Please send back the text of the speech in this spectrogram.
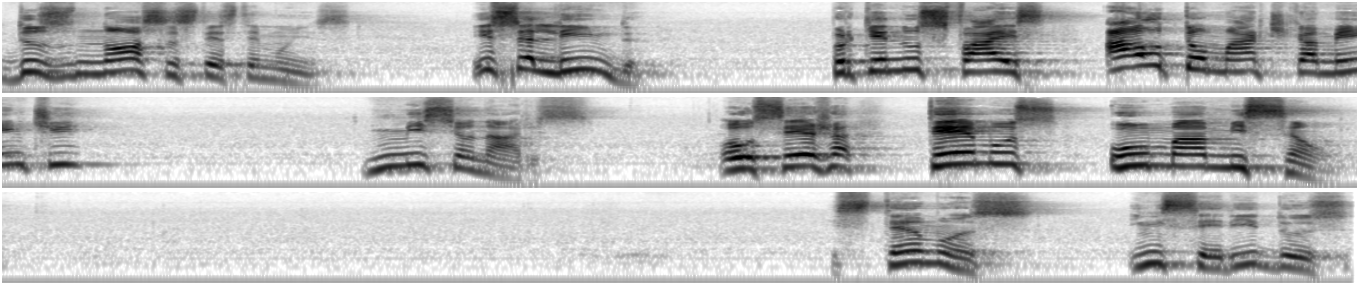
dos nossos testemunhos. Isso é lindo porque nos faz automaticamente missionários. Ou seja, temos uma missão. Estamos inseridos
